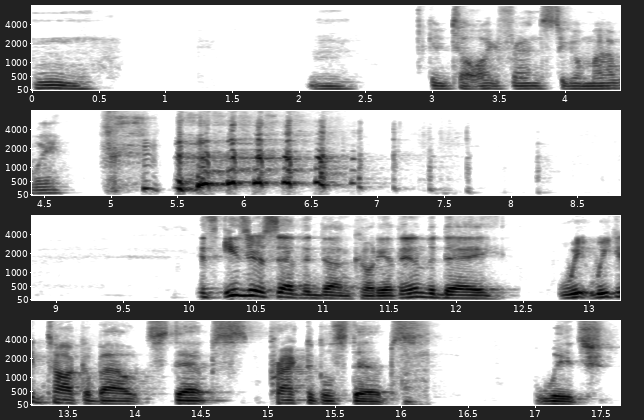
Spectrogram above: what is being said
Mm. Mm. Can you tell all your friends to go my way? it's easier said than done, Cody. At the end of the day, we, we can talk about steps, practical steps, which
